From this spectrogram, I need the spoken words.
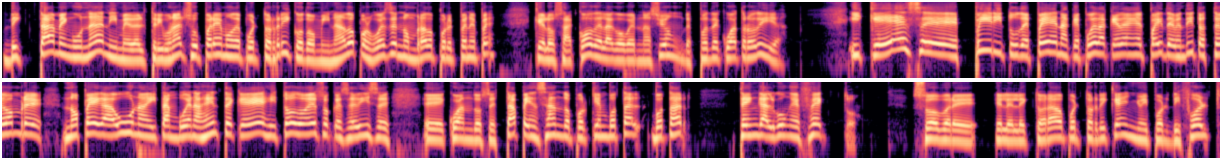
dictamen unánime del Tribunal Supremo de Puerto Rico, dominado por jueces nombrados por el PNP, que lo sacó de la gobernación después de cuatro días. Y que ese espíritu de pena que pueda quedar en el país de bendito, este hombre no pega una y tan buena gente que es y todo eso que se dice eh, cuando se está pensando por quién votar, votar tenga algún efecto sobre el electorado puertorriqueño y por default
